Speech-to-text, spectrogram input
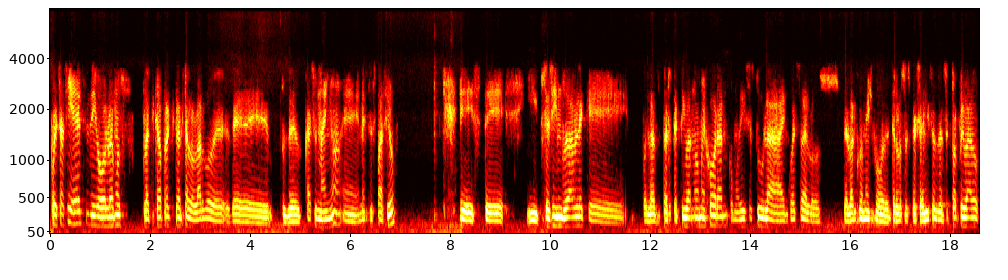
Pues así es, digo, lo hemos platicado prácticamente a lo largo de, pues casi un año eh, en este espacio. Este y pues es indudable que pues las perspectivas no mejoran, como dices tú, la encuesta de los del Banco de México entre los especialistas del sector privado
